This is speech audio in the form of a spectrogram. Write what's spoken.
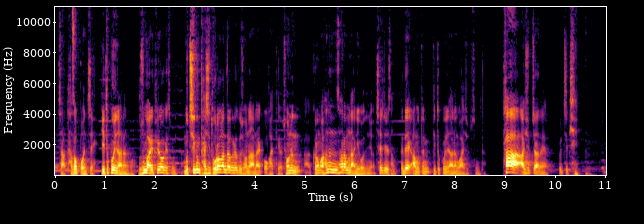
자 다섯 번째. 비트코인 안 한 거. 무슨 말이 필요하겠습니까? 뭐 지금 다시 돌아간다 그래도 저는 안 할 것 같아요. 저는 그런 거 하는 사람은 아니거든요 체질상. 근데 아무튼 비트코인 안 한 거 아쉽습니다. 다 아쉽잖아요 솔직히.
